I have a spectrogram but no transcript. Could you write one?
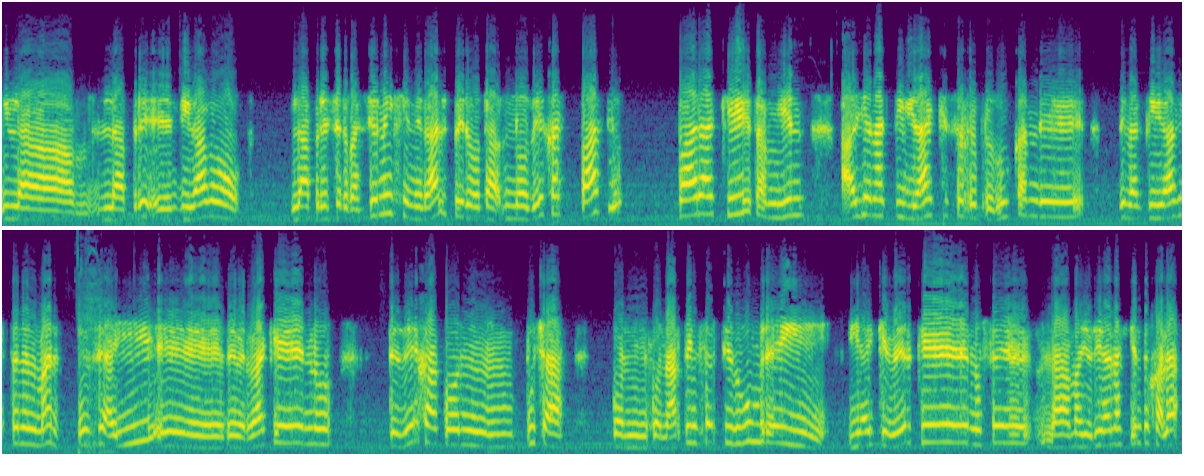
la, la eh, digamos, la preservación en general, pero no deja espacio para que también hayan actividades que se reproduzcan de, de la actividad que está en el mar. Entonces ahí eh, de verdad que no te deja con, pucha, con, con harta incertidumbre y, y hay que ver que, no sé, la mayoría de la gente ojalá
